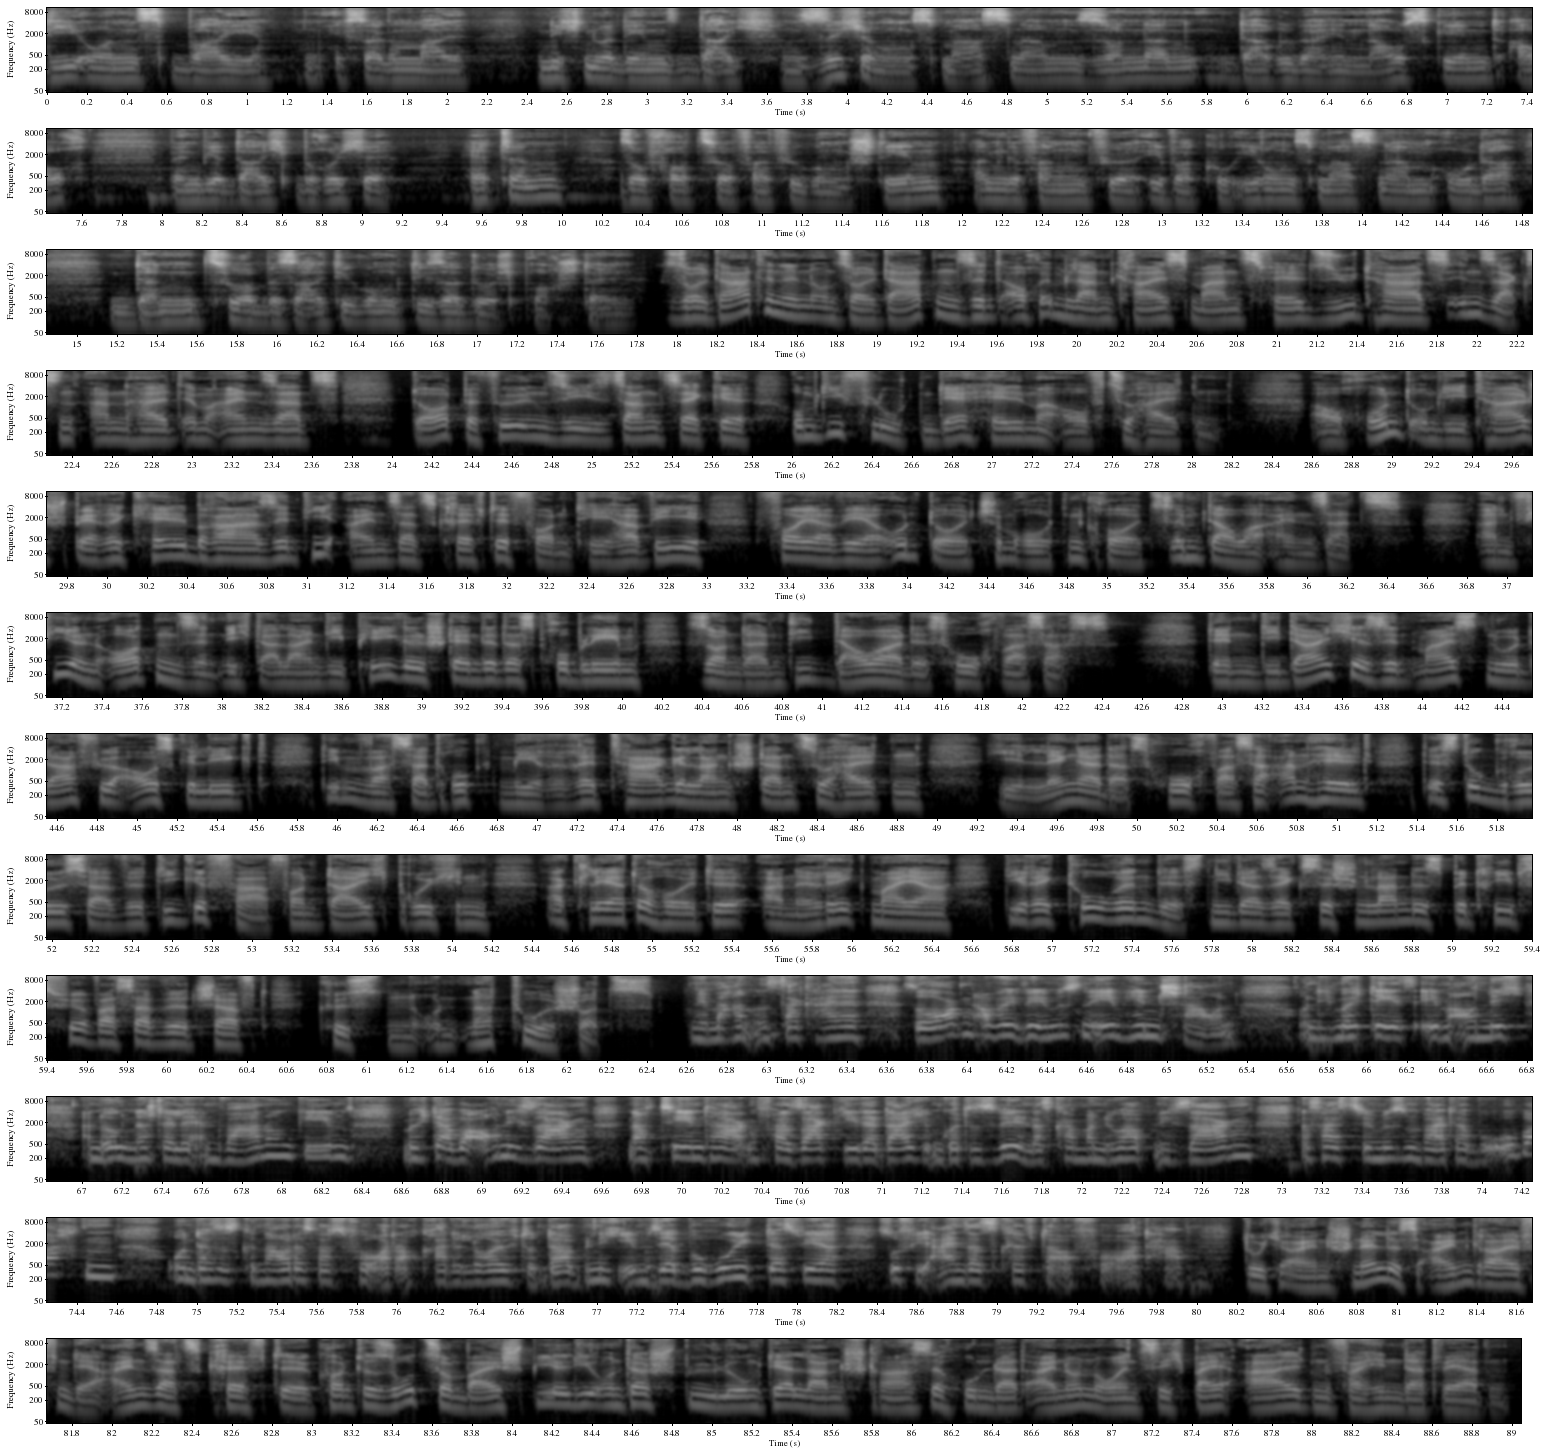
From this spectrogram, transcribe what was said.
die uns bei, ich sage mal, nicht nur den Deichsicherungsmaßnahmen, sondern darüber hinausgehend auch, wenn wir Deichbrüche hätten sofort zur Verfügung stehen, angefangen für Evakuierungsmaßnahmen oder dann zur Beseitigung dieser Durchbruchstellen. Soldatinnen und Soldaten sind auch im Landkreis Mansfeld-Südharz in Sachsen-Anhalt im Einsatz. Dort befüllen sie Sandsäcke, um die Fluten der Helme aufzuhalten. Auch rund um die Talsperre Kelbra sind die Einsatzkräfte von THW, Feuerwehr und Deutschem Roten Kreuz im Dauereinsatz. An vielen Orten sind nicht allein die Pegelstände das Problem, sondern die Dauer des Hochwassers. Denn die Deiche sind meist nur dafür ausgelegt, dem Wasserdruck mehrere Tage lang standzuhalten. Je länger das Hochwasser anhält, desto größer wird die Gefahr von Deichbrüchen, erklärte heute Anne Regmeier, Direktorin des Niedersächsischen Landesbetriebs für Wasserwirtschaft, Küsten- und Naturschutz. Wir machen uns da keine Sorgen, aber wir müssen eben hinschauen. Und ich möchte jetzt eben auch nicht an irgendeiner Stelle Entwarnung geben, möchte aber auch nicht sagen, nach zehn Tagen versagt jeder Deich, um Gottes Willen. Das kann man überhaupt nicht sagen. Das heißt, wir müssen weiter beobachten und das ist genau das, was vor Ort auch gerade läuft. Und da bin ich eben sehr beruhigt, dass wir so viele Einsatzkräfte auch vor Ort haben. Durch ein schnelles Eingreifen der Einsatzkräfte konnte so zum Beispiel die Unterspülung der Landstraße 191 bei Ahlden verhindert werden.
